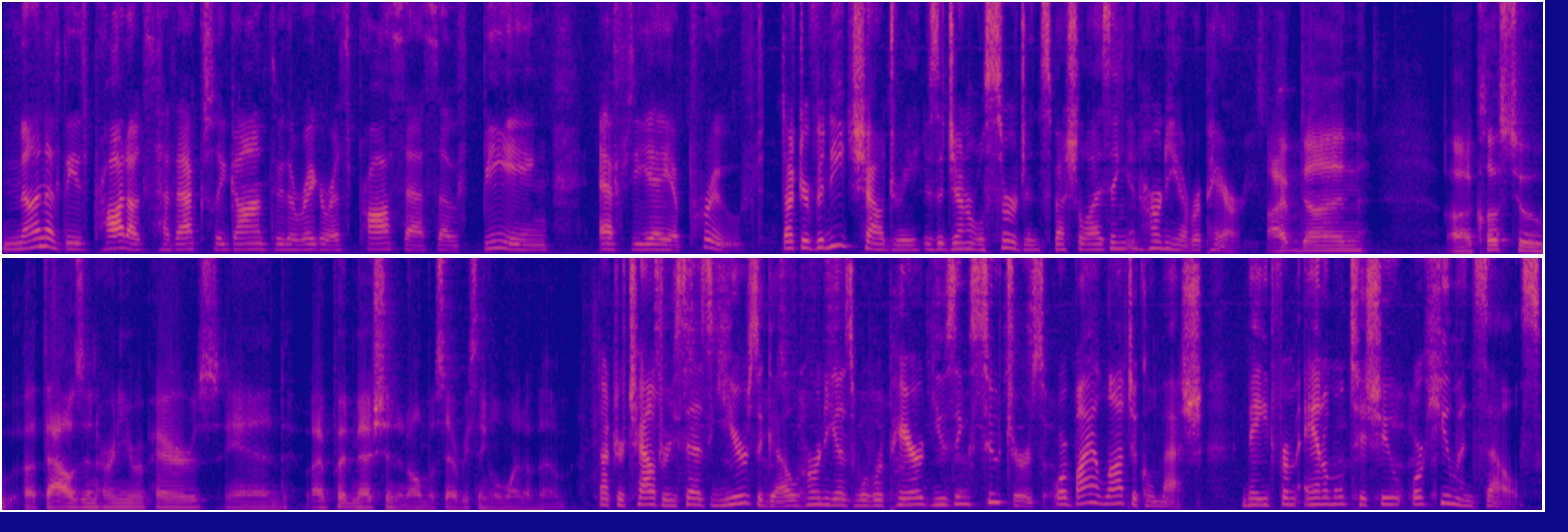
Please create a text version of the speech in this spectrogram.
None of these products have actually gone through the rigorous process of being FDA approved. Dr. Vineet Chaudhry is a general surgeon specializing in hernia repair. I've done uh, close to a thousand hernia repairs, and I put mesh in in almost every single one of them. Dr. Chaudhry says years ago, hernias were repaired using sutures or biological mesh made from animal tissue or human cells.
